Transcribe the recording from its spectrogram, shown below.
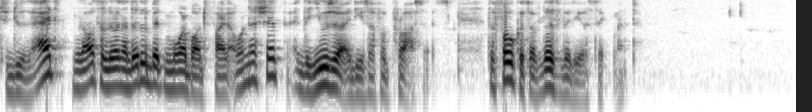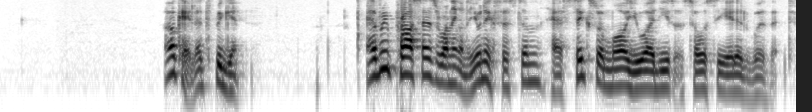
To do that, we'll also learn a little bit more about file ownership and the user IDs of a process, the focus of this video segment. Okay, let's begin. Every process running on a Unix system has six or more UIDs associated with it.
